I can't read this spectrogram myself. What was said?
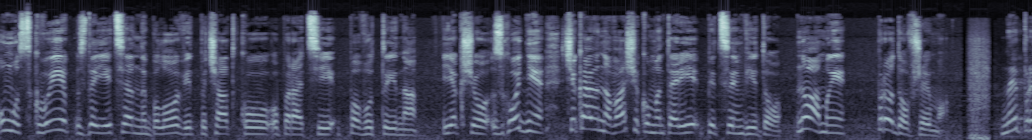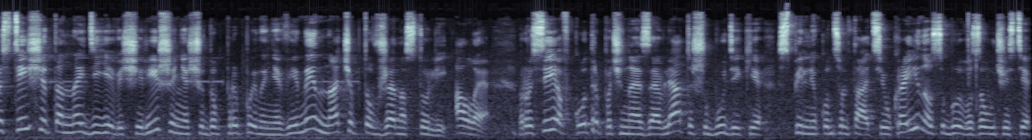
у Москви здається не було від початку операції Павутина. Якщо згодні, чекаю на ваші коментарі під цим відео. Ну а ми продовжуємо. Найпростіші та найдієвіші рішення щодо припинення війни, начебто, вже на столі. Але Росія вкотре починає заявляти, що будь-які спільні консультації України, особливо за участі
